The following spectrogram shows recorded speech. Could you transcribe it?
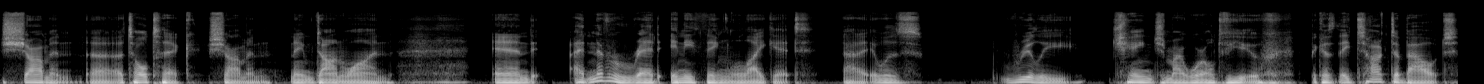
shaman, uh, a Toltec shaman named Don Juan. And I'd never read anything like it. Uh, it was really changed my worldview because they talked about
